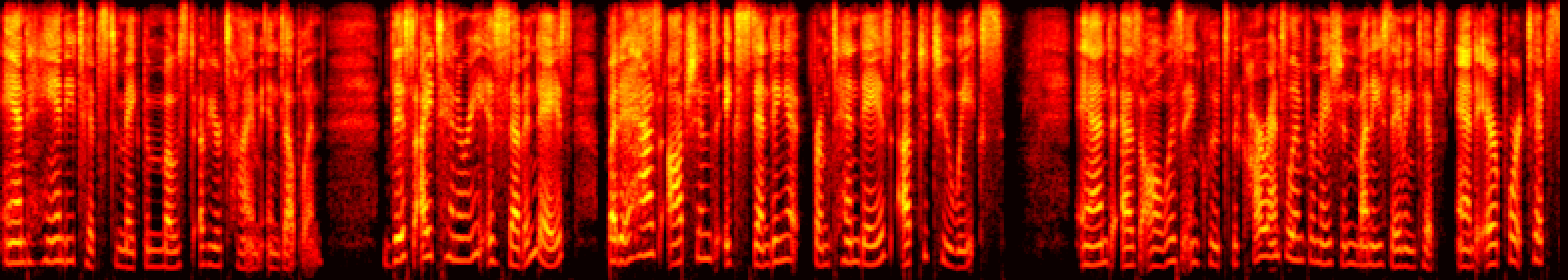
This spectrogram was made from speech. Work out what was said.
and handy tips to make the most of your time in Dublin. This itinerary is seven days, but it has options extending it from 10 days up to two weeks and as always includes the car rental information, money saving tips, and airport tips.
